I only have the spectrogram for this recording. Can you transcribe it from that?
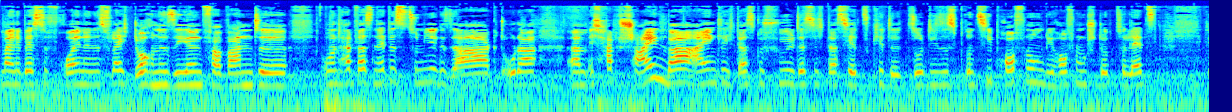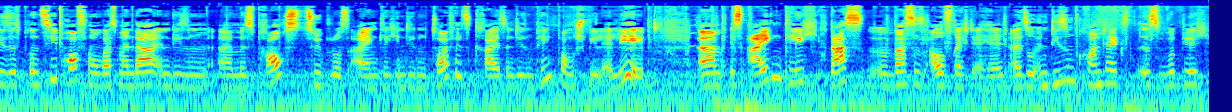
meine beste Freundin ist vielleicht doch eine Seelenverwandte und hat was Nettes zu mir gesagt oder ähm, ich habe scheinbar eigentlich das Gefühl, dass sich das jetzt kittet. So dieses Prinzip Hoffnung, die Hoffnung stirbt zuletzt. Dieses Prinzip Hoffnung, was man da in diesem äh, Missbrauchszyklus eigentlich, in diesem Teufelskreis, in diesem Ping-Pong-Spiel erlebt, ähm, ist eigentlich das, was es aufrechterhält. Also in diesem Kontext ist wirklich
